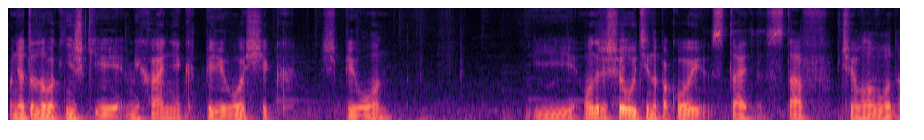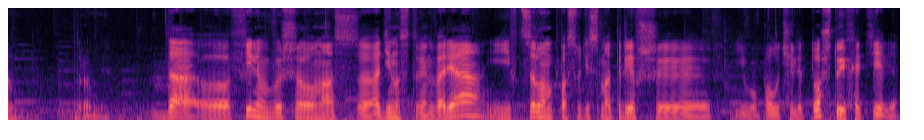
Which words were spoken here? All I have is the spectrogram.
У него трудовой книжки механик, перевозчик, шпион. И он решил уйти на покой, стать, став пчеловодом. Подробнее. Да, э, фильм вышел у нас 11 января, и в целом, по сути, смотревшие его получили то, что и хотели.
